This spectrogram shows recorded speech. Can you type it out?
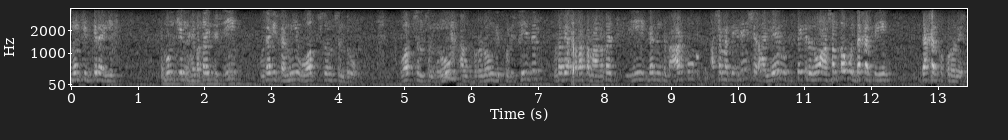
ممكن كده إيه؟ ممكن hepatitis A وده بيسميه Watson syndrome Watson syndrome أو prolonged cholestasis وده بيحصل أصلا مع hepatitis A لازم تبقى عارفه عشان ما تقلقش العيان وتفتكر إن هو عشان طول دخل في إيه؟ دخل في chronicity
